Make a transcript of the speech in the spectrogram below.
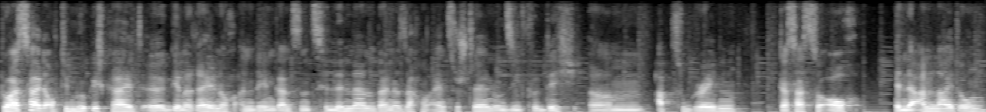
Du hast halt auch die Möglichkeit, äh, generell noch an den ganzen Zylindern deine Sachen einzustellen und sie für dich ähm, abzugraden. Das hast du auch in der Anleitung,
